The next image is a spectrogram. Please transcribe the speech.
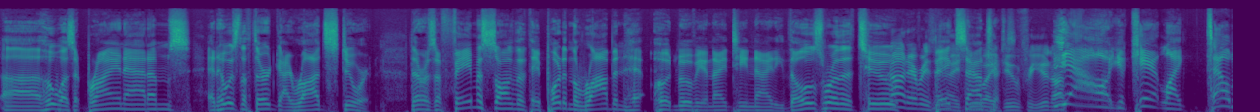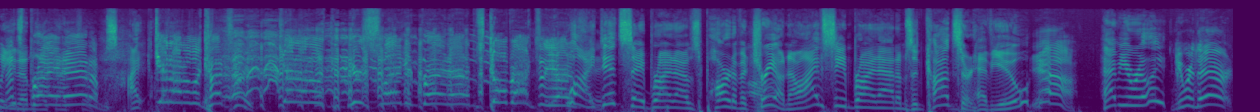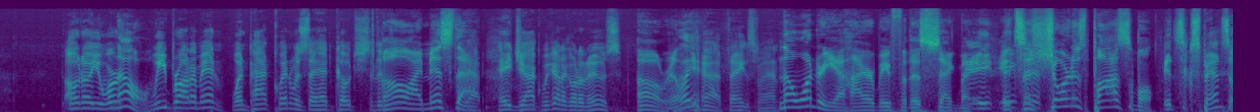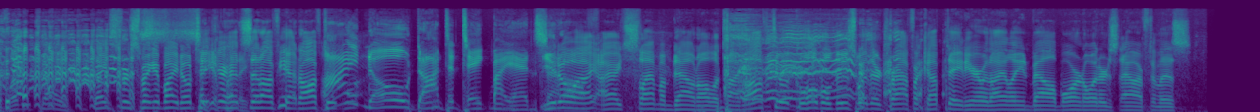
Uh, who was it? Bryan Adams, and who was the third guy? Rod Stewart. There was a famous song that they put in the Robin Hood movie in 1990. Those were the two Not everything big I soundtracks. do, I do for you. Not- yeah, oh, you can't like tell me you That's didn't Bryan like that. Adams. Get out of the country. Get out of the. You're slagging Bryan Adams. Go back to the United Well, I did say Bryan Adams part of a trio. Now I've seen Bryan Adams in concert. Have you? Yeah. Have you really? You were there. Oh no, you weren't. No. we brought him in when Pat Quinn was the head coach to the. Oh, I missed that. Hey Jack, we got to go to news. Oh, really? Yeah, thanks, man. No wonder you hired me for this segment. Eight- eight it's minutes. as short as possible. It's expensive. Let me tell you. Thanks for swinging by. Don't See take you, your buddy. headset off yet. Off to. I know not to take my headset. You know, off. I, I slam them down all the time. Off to a global news weather traffic update here with Eileen Bell. More on Oilers now after this.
